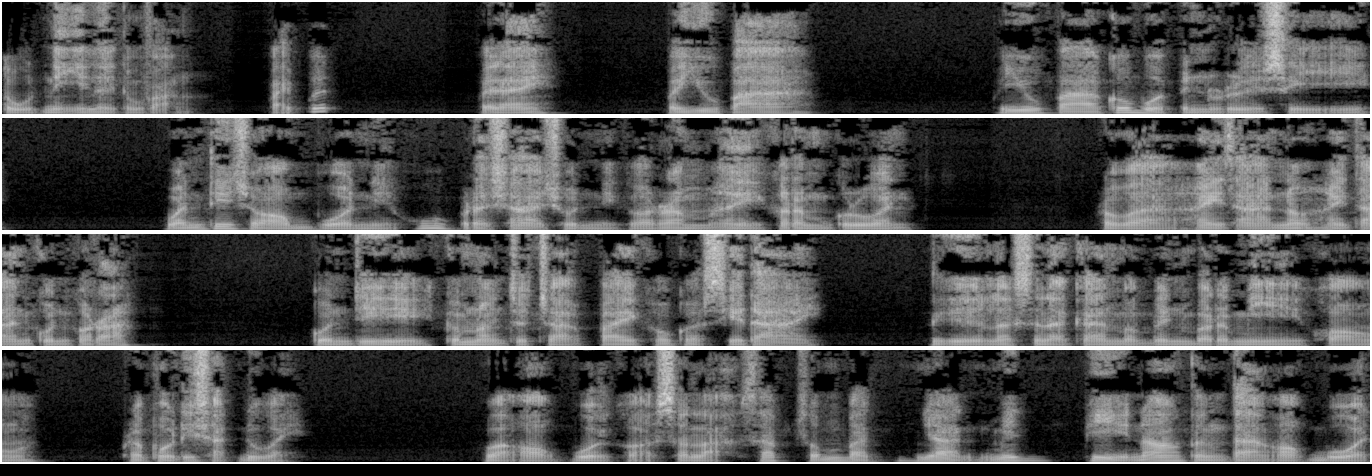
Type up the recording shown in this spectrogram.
ตูดหนีเลยทุกฝัง ไปปึ๊ดไปไหน ไปอยู่ปาไปอยู่ปาก็บวชเป็นฤาษีวันที่จะออกบวชนี่โอ้ประชาชนนี่ก็ร่ำให้ก็ร่ำกรวน เพราะว่าให้ทานเนาะให้ทานคนก็รัก คนที่กำลังจะจากไปเขาก็เสียดายคือลักษณะการบำเพ็ญบารมีของพระโพธิสัตว์ด้วย ว่าออกบวชก็สละทรัพย์สมบัติญาติมิตรพี่น้องต่างๆ ออกบวช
